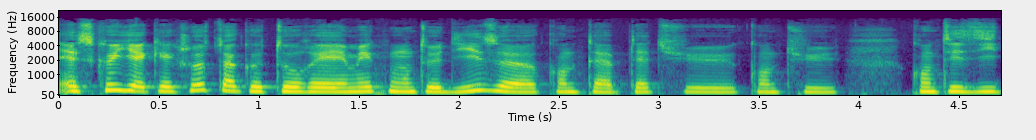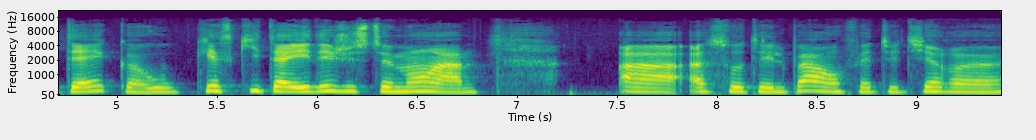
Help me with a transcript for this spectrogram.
Est-ce qu'il y a quelque chose toi que t'aurais aimé qu'on te dise quand t'as peut-être eu quand tu quand t'hésitais ou qu'est-ce qui t'a aidé justement à à, à, sauter le pas, en fait, de dire euh,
